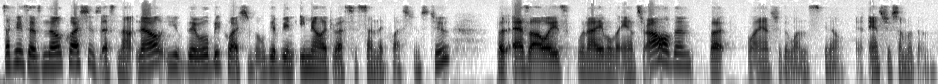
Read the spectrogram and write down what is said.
Stephanie says, no questions. That's not, no, you, there will be questions, but we'll give you an email address to send the questions to. But as always, we're not able to answer all of them, but we'll answer the ones, you know, answer some of them.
